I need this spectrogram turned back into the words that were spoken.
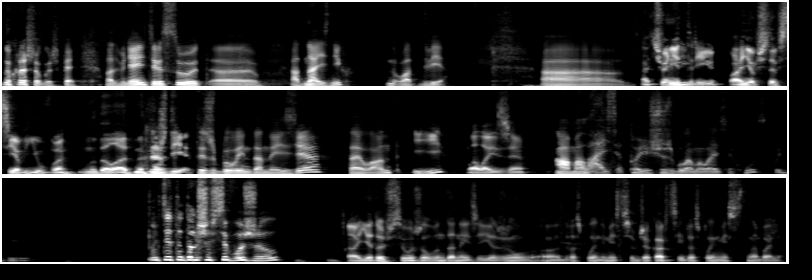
Ну хорошо, Гош, пять. Ладно, меня интересует э, одна из них. Ну ладно, две. А, А чё не ты- три? Они вообще-то все в Юва. Ну да ладно. Подожди, ты же была Индонезия, Таиланд и... Малайзия. А, Малайзия, то еще же была Малайзия. Господи. Где ты дольше всего жил? А я дольше всего жил в Индонезии. Я жил а, два с половиной месяца в Джакарте и два с половиной месяца на Бали.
